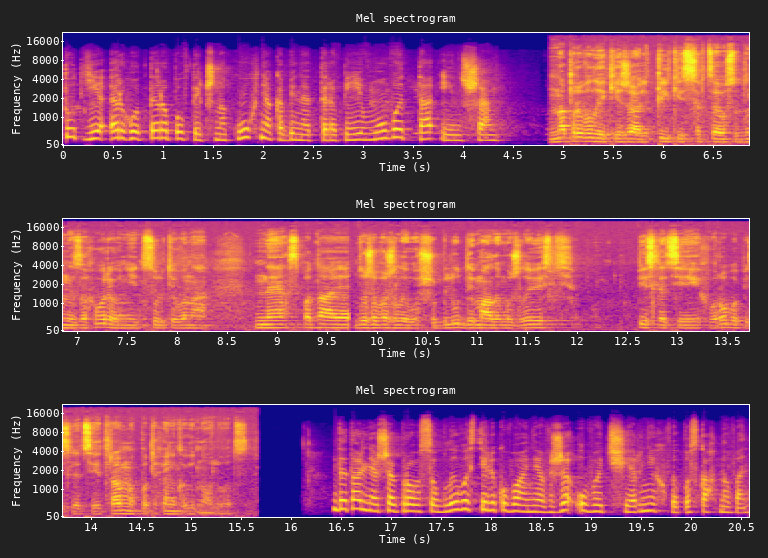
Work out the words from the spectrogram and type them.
Тут є ерготерапевтична кухня, кабінет терапії мови та інше. На превеликий жаль, кількість серцево-судинних захворювань, інсультів вона не спадає. Дуже важливо, щоб люди мали можливість після цієї хвороби, після цієї травми потихеньку відновлюватися. Детальніше про особливості лікування вже у вечірніх випусках новин.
